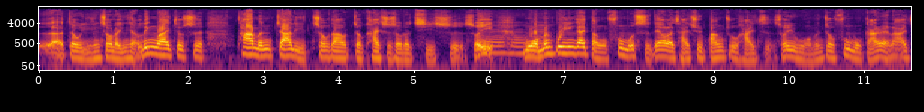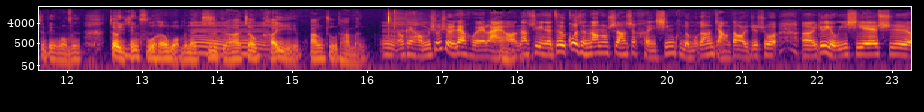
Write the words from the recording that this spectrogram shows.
呃，就已经受了影响。另外就是。他们家里受到就开始受到歧视，所以我们不应该等父母死掉了才去帮助孩子。所以我们就父母感染了艾滋病，我们就已经符合我们的资格，就可以帮助他们。嗯，OK，好，我们休息了再回来啊。那所以呢，这个过程当中实际上是很辛苦的。我们刚刚讲到了，就是说，呃，又有一些是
